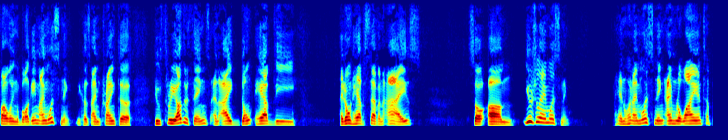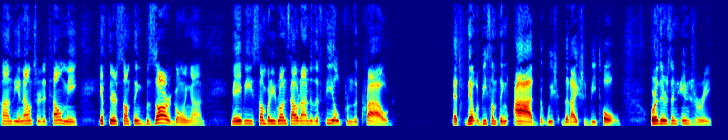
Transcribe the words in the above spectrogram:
following a ball game, I'm listening because I'm trying to do three other things and I don't have the I don't have seven eyes. So um, usually I'm listening. And when I'm listening, I'm reliant upon the announcer to tell me if there's something bizarre going on. Maybe somebody runs out onto the field from the crowd. That that would be something odd that we sh- that I should be told. Or there's an injury,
